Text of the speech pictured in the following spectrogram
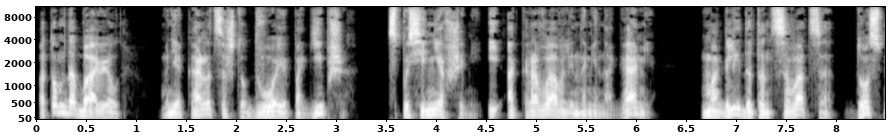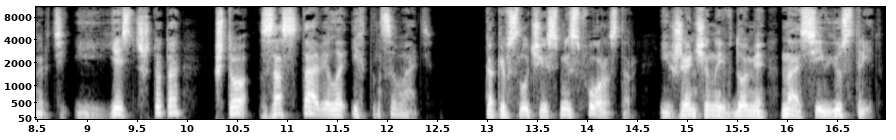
Потом добавил, мне кажется, что двое погибших с посиневшими и окровавленными ногами могли дотанцеваться до смерти, и есть что-то, что заставило их танцевать, как и в случае с мисс Форестер и женщиной в доме на Сивью-стрит.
